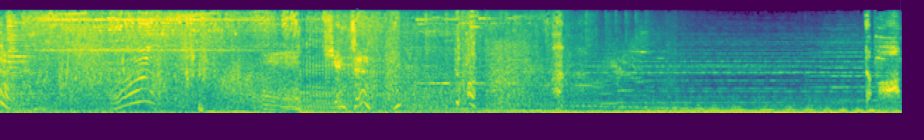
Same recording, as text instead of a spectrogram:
嗯嗯，天真！大伯，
